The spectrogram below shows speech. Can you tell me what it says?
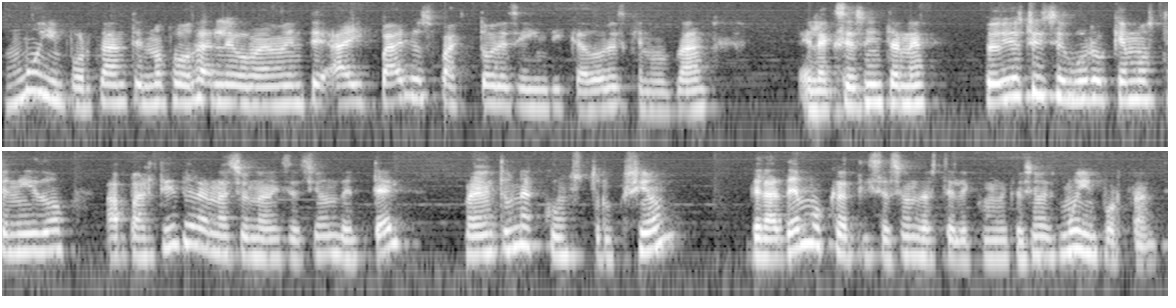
muy importante, no puedo darle obviamente, hay varios factores e indicadores que nos dan el acceso a Internet, pero yo estoy seguro que hemos tenido, a partir de la nacionalización de Intel, una construcción de la democratización de las telecomunicaciones muy importante.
